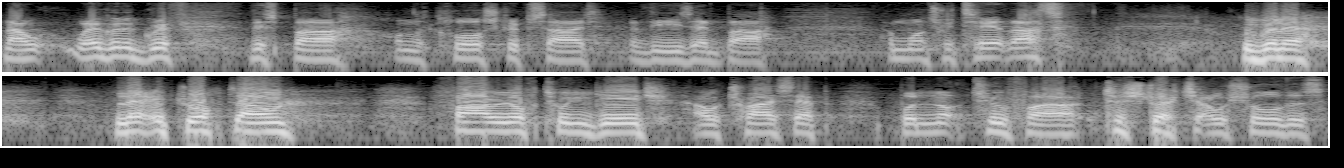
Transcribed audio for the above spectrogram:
Now we're going to grip this bar on the close grip side of the EZ bar and once we take that we're going to let it drop down far enough to engage our tricep but not too far to stretch our shoulders.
